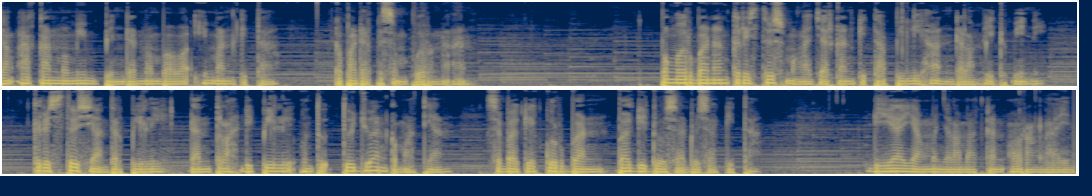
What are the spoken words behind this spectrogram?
yang akan memimpin dan membawa iman kita kepada kesempurnaan. Pengorbanan Kristus mengajarkan kita pilihan dalam hidup ini. Kristus yang terpilih dan telah dipilih untuk tujuan kematian sebagai kurban bagi dosa-dosa kita. Dia yang menyelamatkan orang lain,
